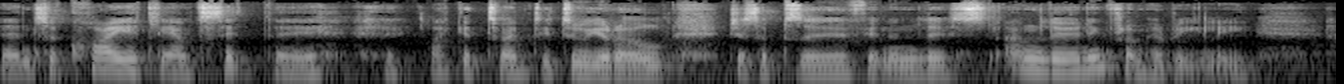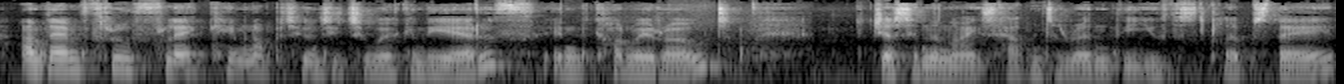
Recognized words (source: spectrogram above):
And so quietly I would sit there like a 22 year old, just observing and, list, and learning from her, really. And then through Fflic came an opportunity to work in the Urdd in Conway Road, just in the nights helping to run the youth clubs there.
